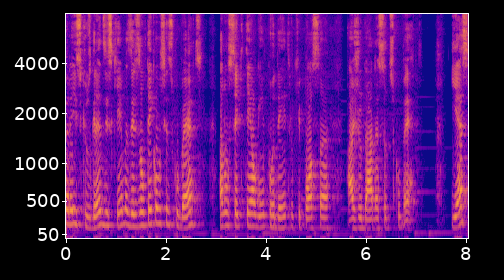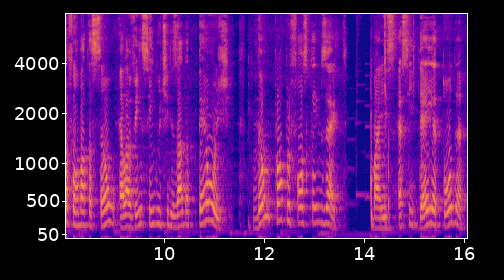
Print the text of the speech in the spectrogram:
era isso, que os grandes esquemas eles não têm como ser descobertos, a não ser que tenha alguém por dentro que possa ajudar nessa descoberta. E essa formatação ela vem sendo utilizada até hoje. Não o próprio False Claims Act, mas essa ideia toda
